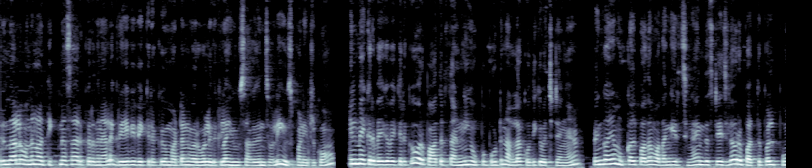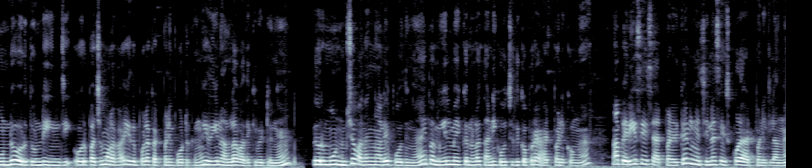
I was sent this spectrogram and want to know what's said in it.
இருந்தாலும் வந்து நல்லா திக்னஸாக இருக்கிறதுனால கிரேவி வைக்கிறதுக்கு மட்டன் வறுவல் இதுக்கெல்லாம் யூஸ் ஆகுதுன்னு சொல்லி யூஸ் பண்ணிகிட்ருக்கோம் இருக்கோம் மீல் மேக்கர் வேக வைக்கிறதுக்கு ஒரு பாத்திரம் தண்ணி உப்பு போட்டு நல்லா கொதிக்க வச்சுட்டேங்க. வெங்காயம் முக்கால் பாதம் வதங்கிருச்சுங்க. இந்த ஸ்டேஜில் ஒரு பத்து பல் பூண்டு ஒரு துண்டு இஞ்சி ஒரு பச்சை மிளகாய் இது போல் கட் பண்ணி போட்டிருக்கேங்க. இதையும் நல்லா வதக்கி விட்டுருங்க. இது ஒரு மூணு நிமிஷம் வதங்கினாலே போதுங்க. இப்போ மீல் மேக்கர் நல்லா தண்ணி கொதிச்சதுக்கப்புறம் ஆட் பண்ணிக்கோங்க. நான் பெரிய சைஸ் ஆட் பண்ணியிருக்கேன் நீங்கள் சின்ன சைஸ் கூட ஆட் பண்ணிக்கலாங்க.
